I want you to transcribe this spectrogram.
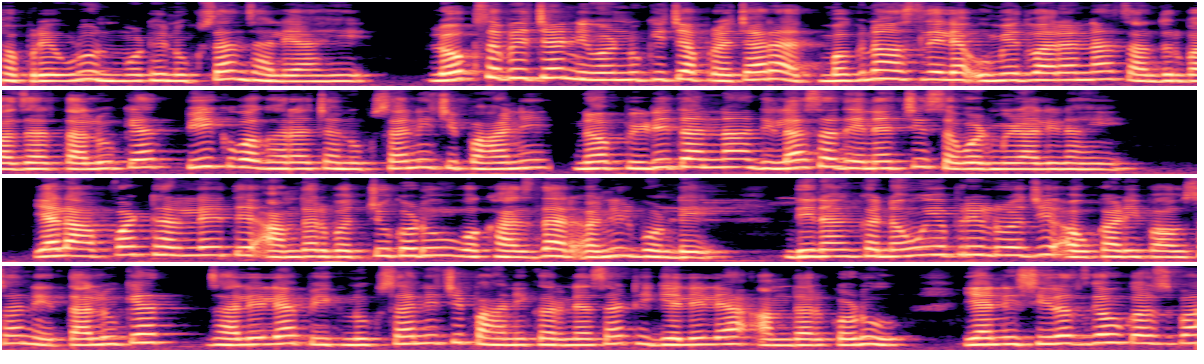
छपरे उडून मोठे नुकसान झाले आहे. लोकसभेच्या निवडणुकीच्या प्रचारात मग्न असलेल्या उमेदवारांना चांदूर बाजार तालुक्यात पीक व घराच्या नुकसानीची पाहणी न पीडितांना दिलासा देण्याची सवड मिळाली नाही. याला अपवाद ठरले ते आमदार बच्चू कडू व खासदार अनिल बोंडे. दिनांक नऊ एप्रिल रोजी अवकाळी पावसाने तालुक्यात झालेल्या पीक नुकसानीची पाहणी करण्यासाठी गेलेल्या आमदार कडू यांनी शिरसगाव कसबा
